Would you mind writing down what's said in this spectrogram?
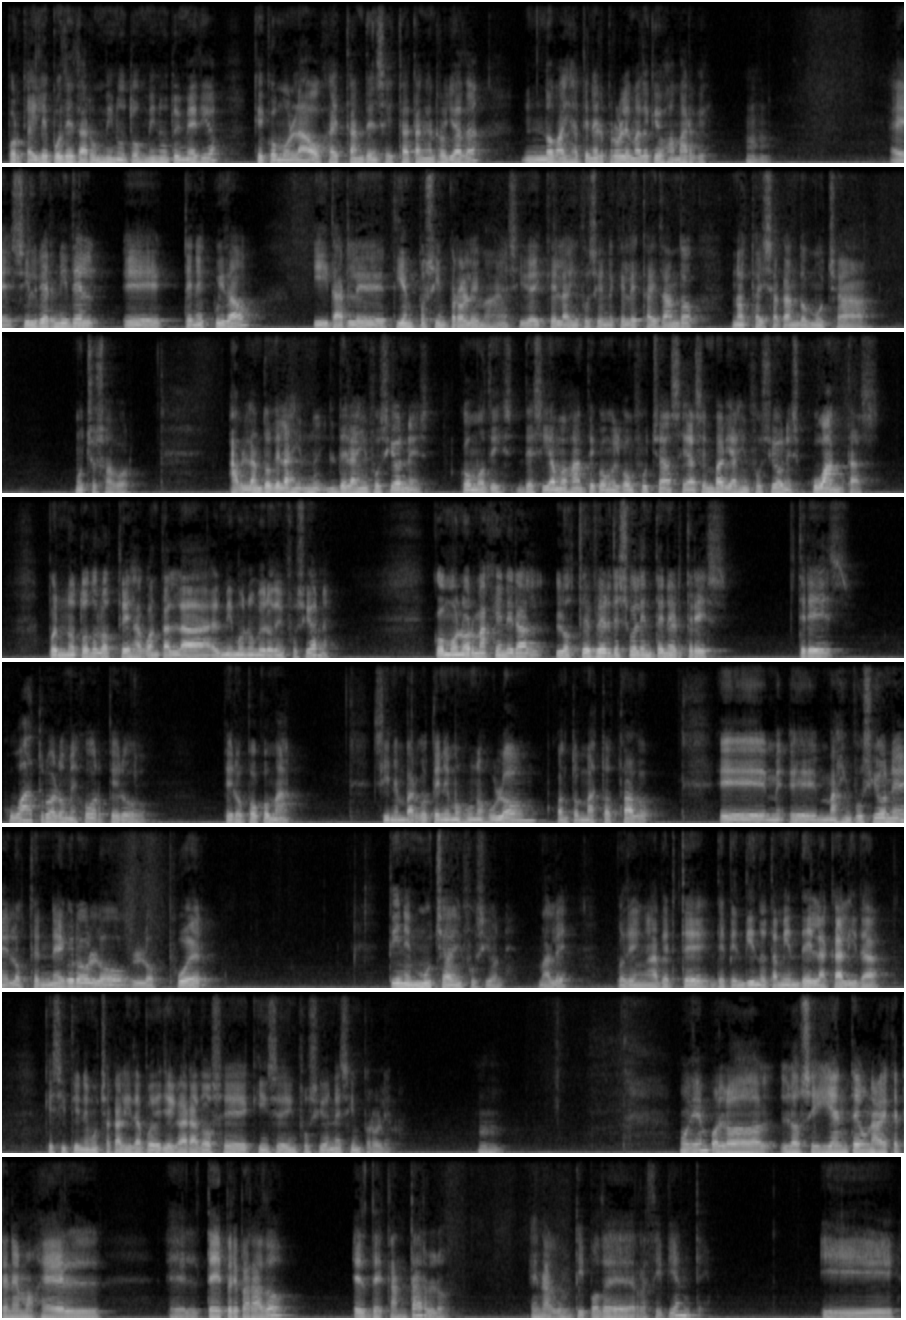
porque ahí le puedes dar un minuto, un minuto y medio, que como la hoja es tan densa y está tan enrollada, no vais a tener problema de que os amargue. Eh, Silver Needle, eh, tened cuidado y darle tiempo sin problema. ¿eh? Si veis que las infusiones que le estáis dando no estáis sacando mucha, mucho sabor. Hablando de las, de las infusiones, como decíamos antes, con el Gonfucha se hacen varias infusiones. ¿Cuántas? Pues no todos los tés aguantan el mismo número de infusiones. Como norma general, los tés verdes suelen tener tres. Tres, cuatro a lo mejor, pero pero poco más. Sin embargo, tenemos unos hulón, cuantos más tostados, eh, eh, más infusiones, los té negros, los, los puer, tienen muchas infusiones, ¿vale? Pueden haber dependiendo también de la calidad, que si tiene mucha calidad puede llegar a 12, 15 infusiones sin problema. Muy bien, pues lo, lo, siguiente, una vez que tenemos el, el té preparado, es decantarlo en algún tipo de recipiente. Y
